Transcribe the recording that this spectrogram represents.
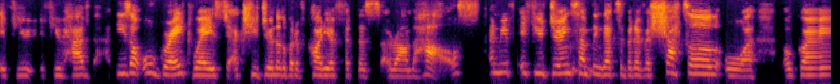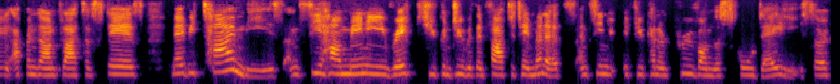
if you if you have that. These are all great ways to actually do a little bit of cardio fitness around the house. And if, if you're doing something that's a bit of a shuttle or or going up and down flights of stairs, maybe time these and see how many reps you can do within five to ten minutes and see if you can improve on the score daily. So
